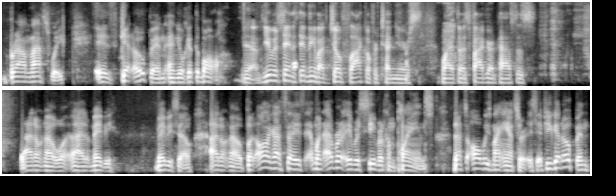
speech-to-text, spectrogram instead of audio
Brown last week, is get open and you'll get the ball. Yeah, you were saying the same thing about Joe Flacco for ten years. Why it throws five yard passes? I don't know. what- I, maybe. Maybe so. I don't know. But all I got to say is whenever a receiver complains, that's always my answer is if you get open,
